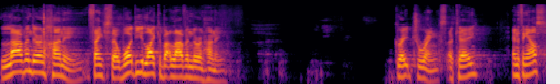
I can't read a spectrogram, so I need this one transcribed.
Lavender and honey. Thank you, sir. What do you like about lavender and honey? Great drinks, okay? Anything else?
